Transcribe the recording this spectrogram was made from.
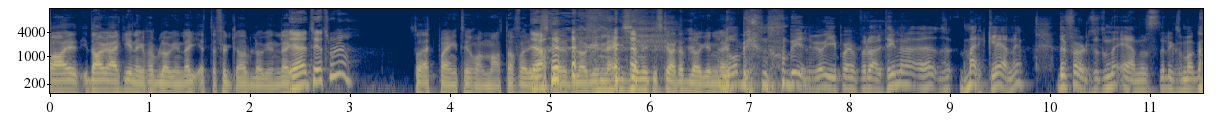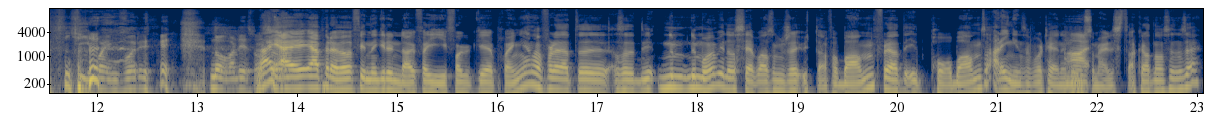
var I dag er ikke innlegg for blogginnlegg, etterfulgt av blogginnlegg. Jeg, jeg tror det. Så ett poeng til håndmata for å Ja. blogginnlegg som ikke skal være blogginnlegg. nå, begynner, nå begynner vi å gi poeng for rare ting, men jeg er merkelig enig. Det føles ut som det eneste liksom, man kan gi poeng for i nåværende tidspunkt. Nei, jeg, jeg prøver å finne grunnlag for å gi folk eh, poeng. igjen, fordi at, eh, altså, du, du må jo begynne å se på hva som skjer utafor banen. for på banen så er det ingen som fortjener noe Nei. som helst akkurat nå, synes jeg.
